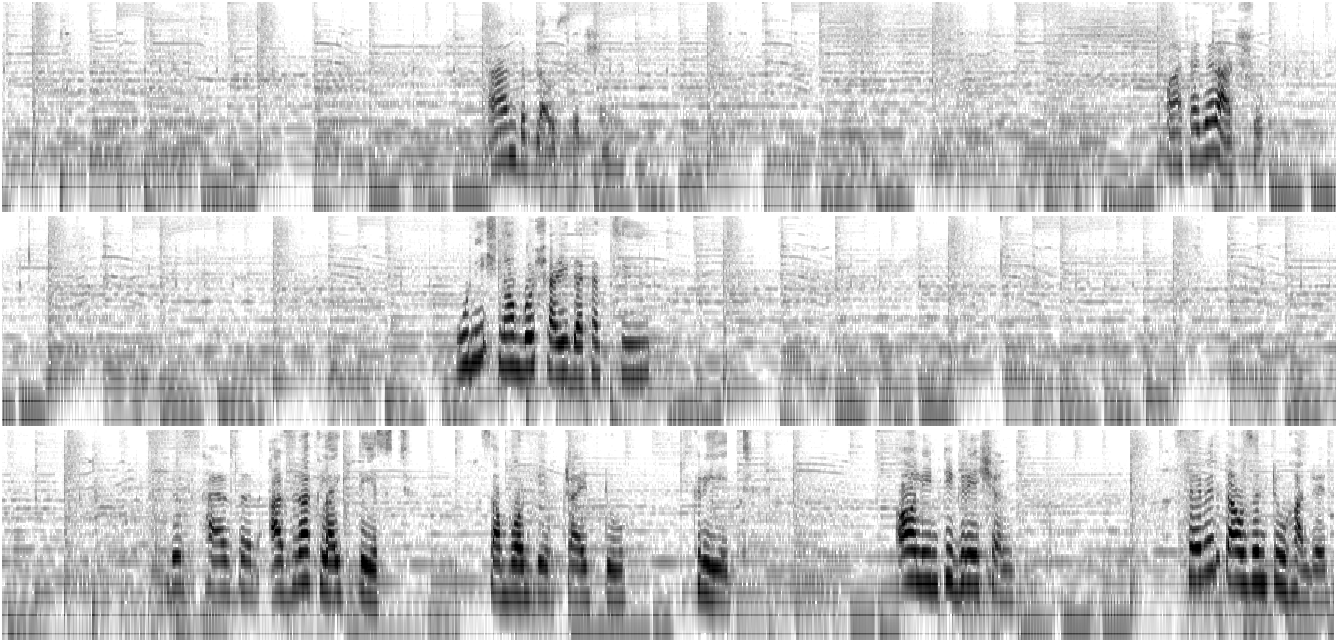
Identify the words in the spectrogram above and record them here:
and the blouse section. পাঁচ হাজার আটশো উনিশ নম্বর শাড়ি দেখাচ্ছি this has an azrak like taste somewhat they've tried to create all integration 7200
